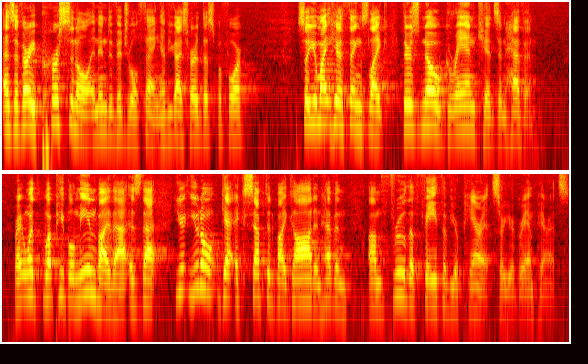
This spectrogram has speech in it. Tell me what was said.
as a very personal and individual thing. Have you guys heard this before? So you might hear things like, there's no grandkids in heaven. Right? What, what people mean by that is that you, you don't get accepted by God in heaven um, through the faith of your parents or your grandparents.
